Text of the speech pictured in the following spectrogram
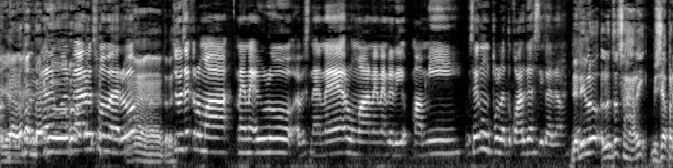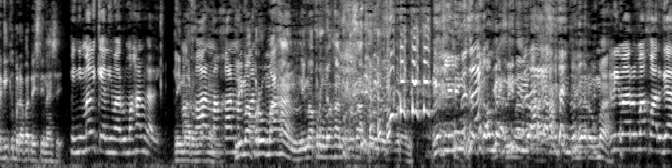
iya. Dalaman baru. Dalaman baru semua baru. Nah, terus? Terus biasanya ke rumah nenek dulu, abis nenek, rumah nenek dari mami. Biasanya ngumpul satu keluarga sih kadang. Jadi lu lu tuh sehari bisa pergi ke berapa destinasi? Minimal kayak lima rumahan kali. Lima makan, rumahan. Makan, lima makan. perumahan, lima perumahan satu satu. Lu keliling satu kompleks lima, gini lu arak-arakin tuh. lima rumah. Lima rumah keluarga.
